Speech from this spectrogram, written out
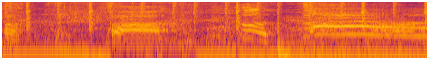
어. 아, 어. 아, 아, 아!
